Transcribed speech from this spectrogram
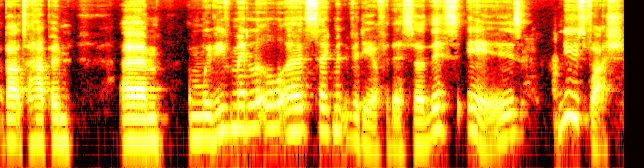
about to happen. Um, and we've even made a little uh, segment video for this. So this is Newsflash.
